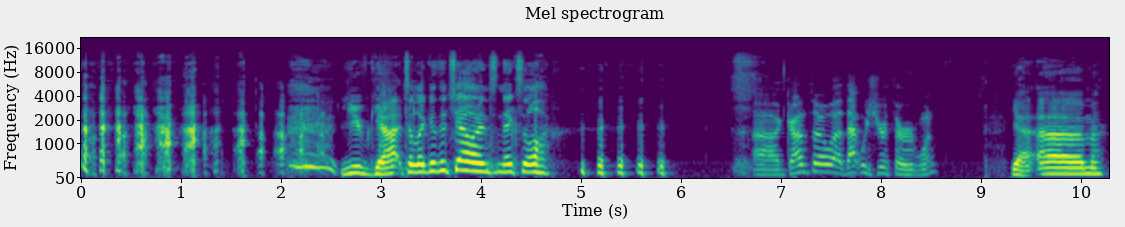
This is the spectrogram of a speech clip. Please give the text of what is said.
You've got to look at the challenge, Nixel. Uh, Gonzo, uh, that was your third one. yeah. Um.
